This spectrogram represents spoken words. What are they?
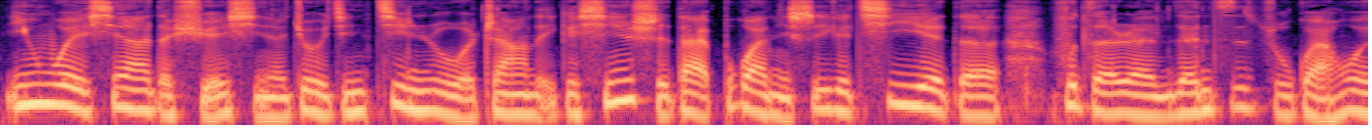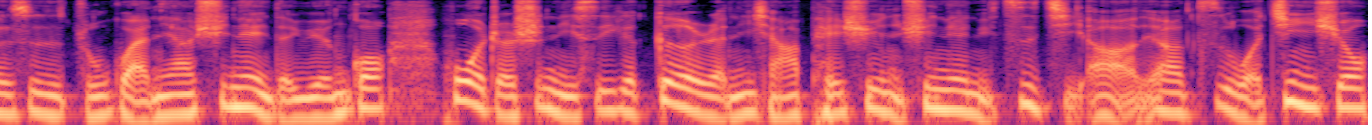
因为现在的学习呢，就已经进入了这样的一个新时代。不管你是一个企业的负责人、人资主管，或者是主管，你要训练你的员工，或者是你。是一个个人，你想要培训训练你自己啊，要自我进修。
